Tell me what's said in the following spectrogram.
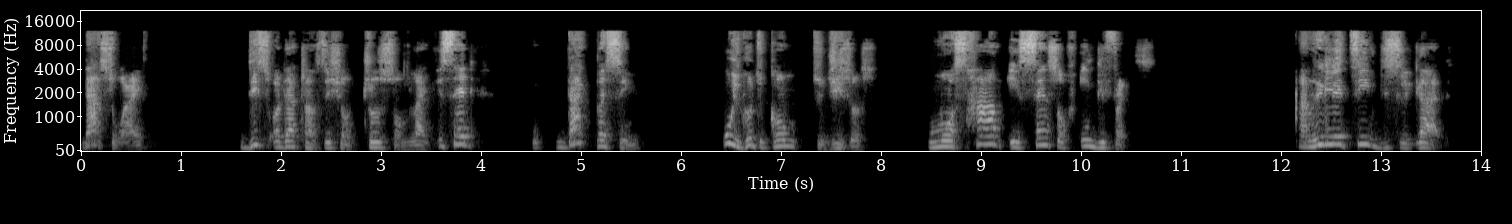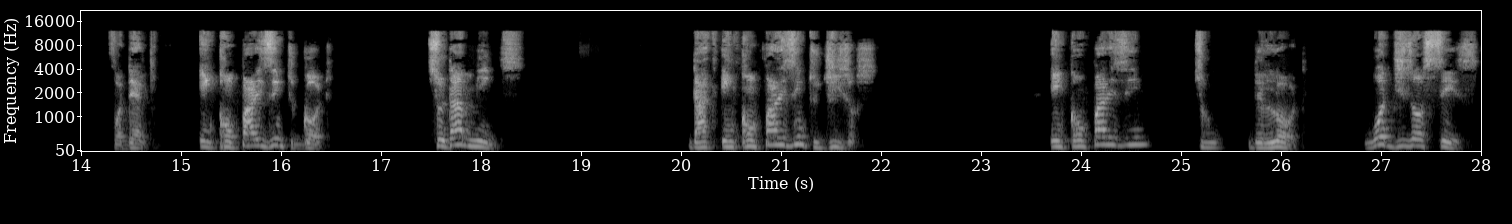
That's why this other transition throws some light. He said that person who is going to come to Jesus must have a sense of indifference and relative disregard for them in comparison to God. So that means that in comparison to Jesus, in comparison to the Lord, what Jesus says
